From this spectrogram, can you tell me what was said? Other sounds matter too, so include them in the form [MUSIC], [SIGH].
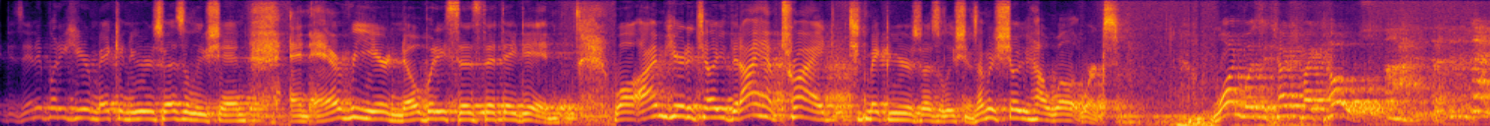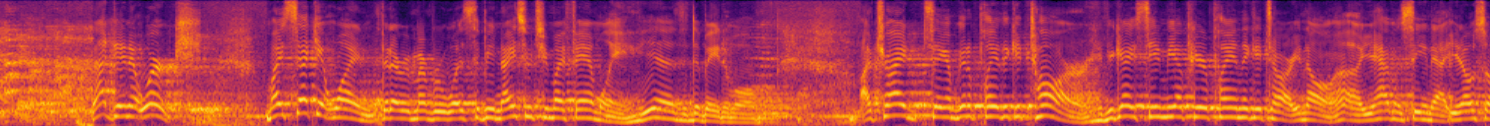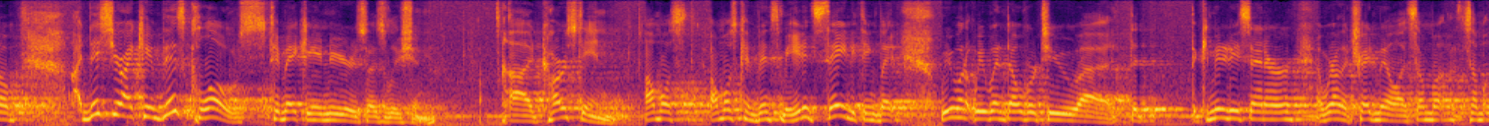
Does anybody here make a New Year's resolution and every year nobody says that they did? Well, I'm here to tell you that I have tried to make New Year's resolutions. I'm going to show you how well it works. One was to touch my toes. [LAUGHS] That didn't work. My second one that I remember was to be nicer to my family. Yeah, it's debatable. I've tried saying I'm going to play the guitar. Have you guys seen me up here playing the guitar? You know, uh-uh, you haven't seen that. You know, so uh, this year I came this close to making a New Year's resolution. Uh, Karsten almost almost convinced me. He didn't say anything, but we went we went over to uh, the the community center and we're on the treadmill at some some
